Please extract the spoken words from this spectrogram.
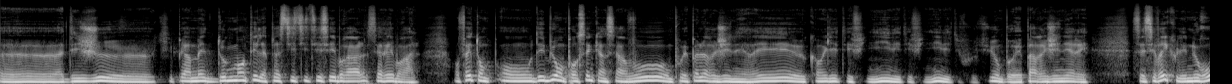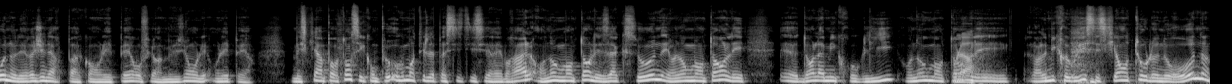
à des jeux euh, qui permettent d'augmenter la plasticité cérébrale. cérébrale. En fait, on- on- au début, on pensait qu'un cerveau, on pouvait pas le régénérer. euh, Quand il était fini, il était fini, il était foutu, on pouvait pas régénérer. C'est vrai que les neurones ne les régénèrent pas. Quand on les perd, au fur et à mesure, on les, on les perd. Mais ce qui est important, c'est qu'on peut augmenter la plasticité cérébrale en augmentant les axones et en augmentant les euh, dans la microglie, en augmentant Oula. les. Alors la microglie, c'est ce qui entoure le neurone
